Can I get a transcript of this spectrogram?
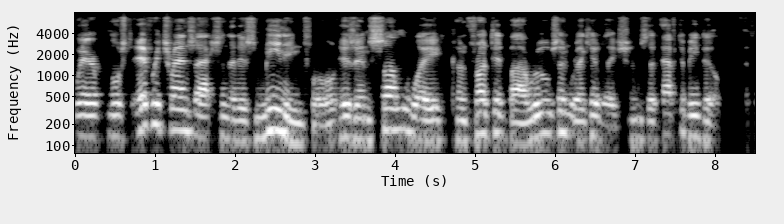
where most every transaction that is meaningful is in some way confronted by rules and regulations that have to be dealt with.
